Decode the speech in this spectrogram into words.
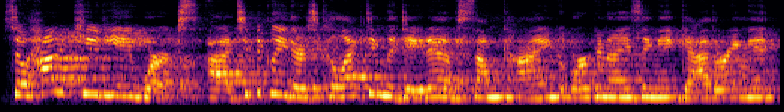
So how QDA works, uh, typically there's collecting the data of some kind, organizing it, gathering it,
